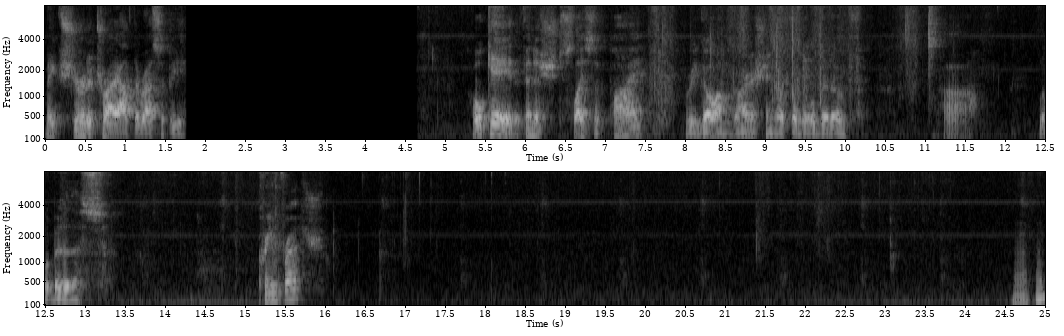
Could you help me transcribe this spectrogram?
Make sure to try out the recipe. Okay the finished slice of pie. Here we go. I'm garnishing with a little bit of uh, a little bit of this. Crème fraîche Mm -hmm.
